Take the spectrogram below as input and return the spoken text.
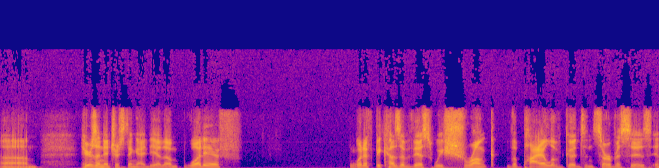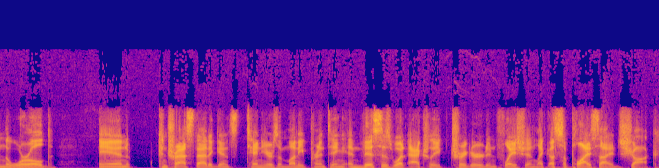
Um, here's an interesting idea, though. What if what if because of this we shrunk the pile of goods and services in the world and contrast that against 10 years of money printing and this is what actually triggered inflation like a supply side shock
